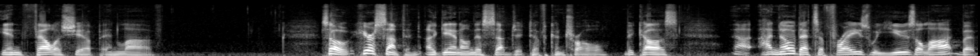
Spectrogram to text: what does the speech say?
in fellowship and love. So here's something, again, on this subject of control, because I know that's a phrase we use a lot, but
